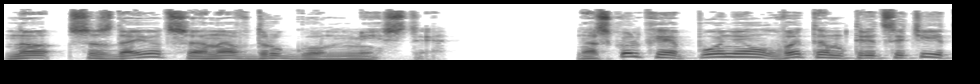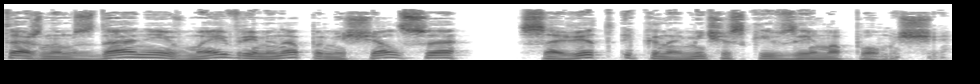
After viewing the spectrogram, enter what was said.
Но создается она в другом месте. Насколько я понял, в этом тридцатиэтажном здании в мои времена помещался Совет экономической взаимопомощи.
